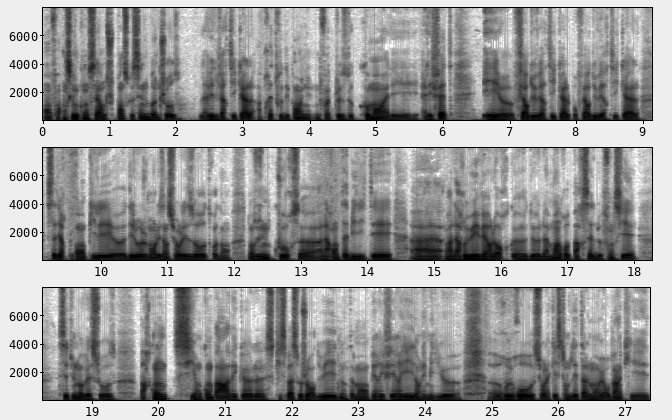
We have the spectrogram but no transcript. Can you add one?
Enfin, en ce qui me concerne, je pense que c'est une bonne chose, la ville verticale. Après, tout dépend une, fois de plus de comment elle est, elle est faite. Et euh, faire du vertical pour faire du vertical, c'est-à-dire pour empiler euh, des logements les uns sur les autres dans, dans une course euh, à la rentabilité, à, la ruée vers l'or de la moindre parcelle de foncier, c'est une mauvaise chose. Par contre, si on compare avec ce qui se passe aujourd'hui, notamment en périphérie, dans les milieux ruraux, sur la question de l'étalement urbain qui est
